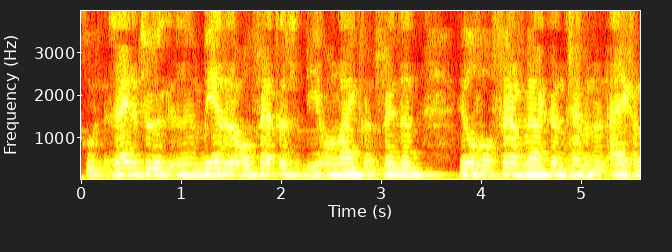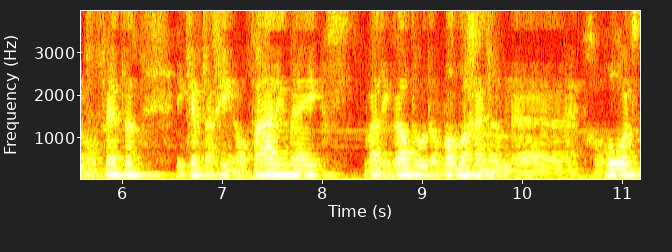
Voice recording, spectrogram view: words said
Goed, er zijn natuurlijk uh, meerdere ontvetters die je online kunt vinden. Heel veel verfmerken hebben hun eigen ontvetter. Ik heb daar geen ervaring mee. Wat ik wel door de wandelgangen heb gehoord,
